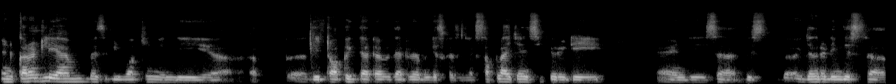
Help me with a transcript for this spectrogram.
And currently I'm basically working in the, uh, uh the topic that, that we have been discussing, like supply chain security and this, uh, this uh, generating this uh,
